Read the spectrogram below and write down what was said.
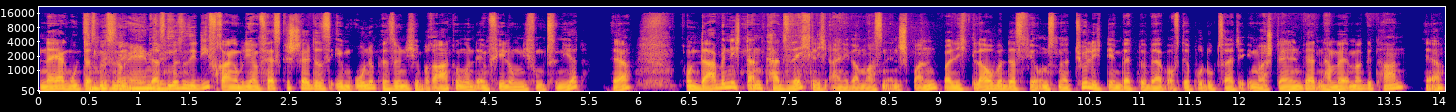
Naja, gut, das müssen, Sie, das müssen Sie die fragen, aber die haben festgestellt, dass es eben ohne persönliche Beratung und Empfehlung nicht funktioniert. Ja? Und da bin ich dann tatsächlich einigermaßen entspannt, weil ich glaube, dass wir uns natürlich dem Wettbewerb auf der Produktseite immer stellen werden, haben wir immer getan. Ja?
